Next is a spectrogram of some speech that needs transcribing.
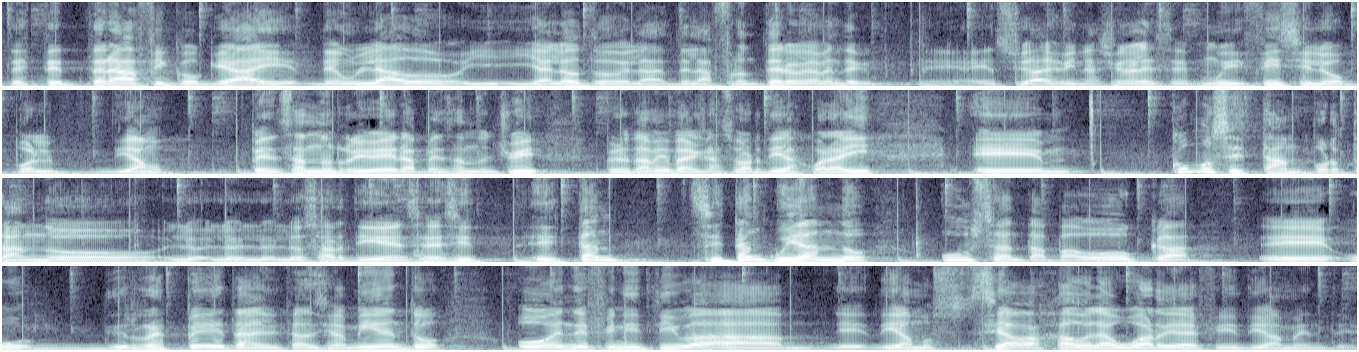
de este tráfico que hay de un lado y, al otro de la, de la, frontera, obviamente eh, en ciudades binacionales es muy difícil, o por, digamos, pensando en Rivera, pensando en Chuy, pero también para el caso de Artigas por ahí. Eh, ¿Cómo se están portando los artiguenses? Es decir, ¿están se están cuidando, usan tapaboca, eh, respetan el distanciamiento o en definitiva, eh, digamos, se ha bajado la guardia definitivamente?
